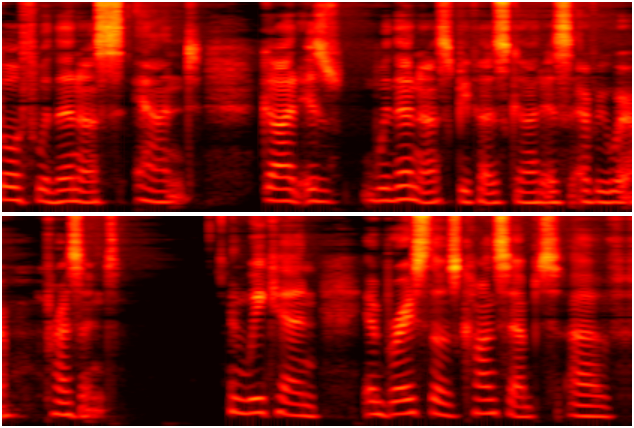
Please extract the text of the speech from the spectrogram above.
both within us, and God is within us because God is everywhere present. And we can embrace those concepts of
